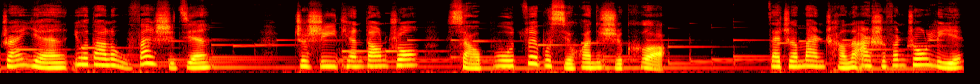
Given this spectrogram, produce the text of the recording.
转眼又到了午饭时间。这是一天当中小布最不喜欢的时刻，在这漫长的二十分钟里，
